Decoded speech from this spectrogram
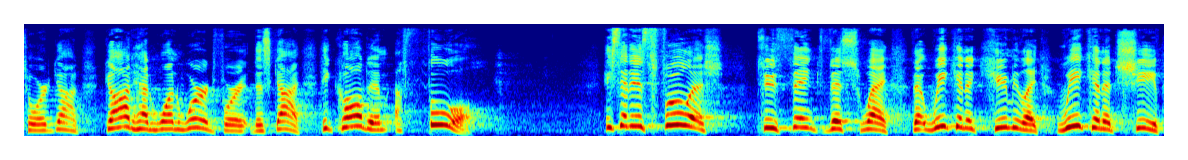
toward God. God had one word for this guy. He called him a fool. He said, It is foolish to think this way that we can accumulate, we can achieve,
